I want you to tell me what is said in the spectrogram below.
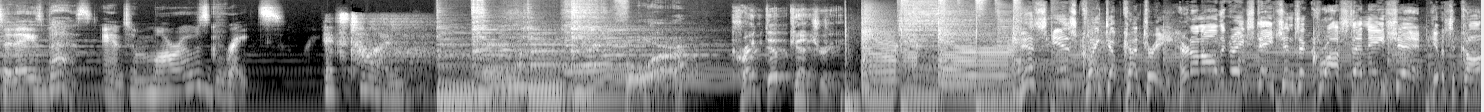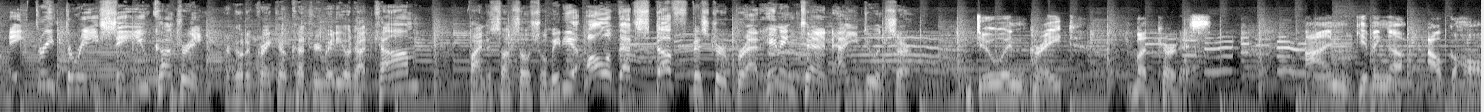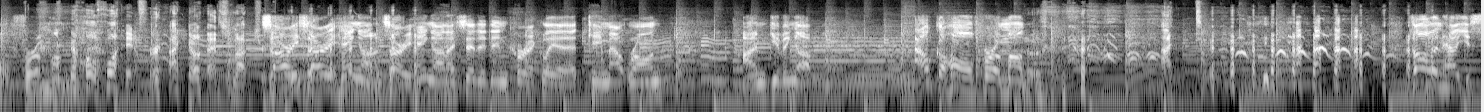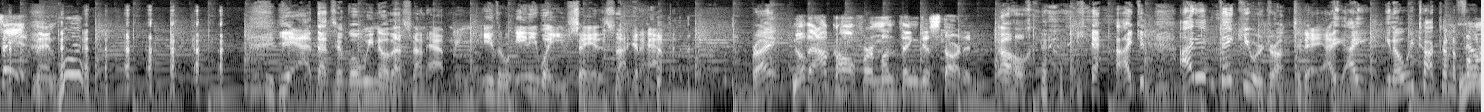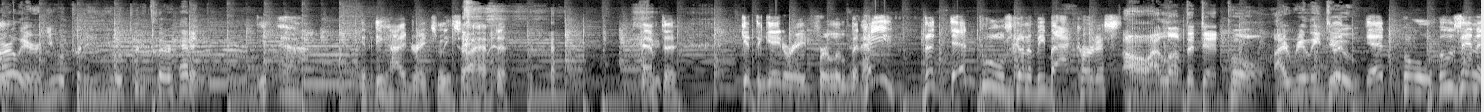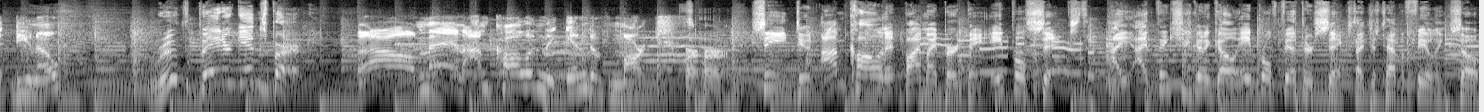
today's best and tomorrow's greats. It's time for Cranked Up Country. This is Cranked Up Country, heard on all the great stations across the nation. Give us a call, 833-CU Country, or go to crankedupcountryradio.com. Find us on social media, all of that stuff. Mr. Brad Hennington, how you doing, sir? Doing great, but Curtis, I'm giving up alcohol for a month. No, oh, whatever. I know that's not true. Sorry, sorry. hang on. Sorry, hang on. I said it incorrectly. That came out wrong. I'm giving up alcohol for a month. it's all in how you say it, man. Woo. Yeah, that's it. Well, we know that's not happening. Either any way you say it, it's not going to happen. Right? No, the alcohol for a month thing just started. Oh, yeah. I can. I didn't think you were drunk today. I, I you know, we talked on the phone No. earlier, and you were pretty, you were pretty clear headed. Yeah, it dehydrates me, so I have to have to get the Gatorade for a little bit. Hey, the Deadpool's gonna be back, Curtis. Oh, I love the Deadpool. I really do. The Deadpool. Who's in it? Do you know? Ruth Bader Ginsburg. Oh man, I'm calling the end of March for her. See, dude, I'm calling it by my birthday, April 6th. I, I think she's going to go April 5th or 6th. I just have a feeling. So,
